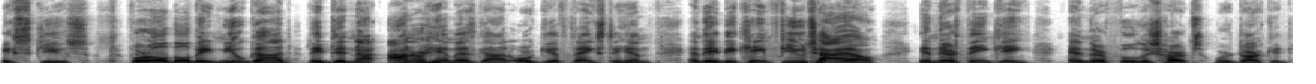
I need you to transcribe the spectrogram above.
excuse. For although they knew God, they did not honor him as God or give thanks to him, and they became futile in their thinking, and their foolish hearts were darkened.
